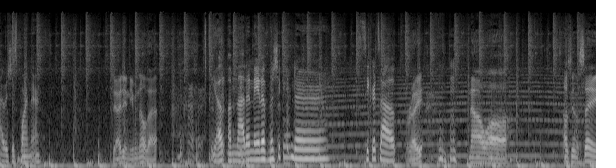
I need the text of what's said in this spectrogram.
I was just born there. see, I didn't even know that. Yep, I'm not a native Michigander. Secrets out. Right? now uh I was gonna say,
